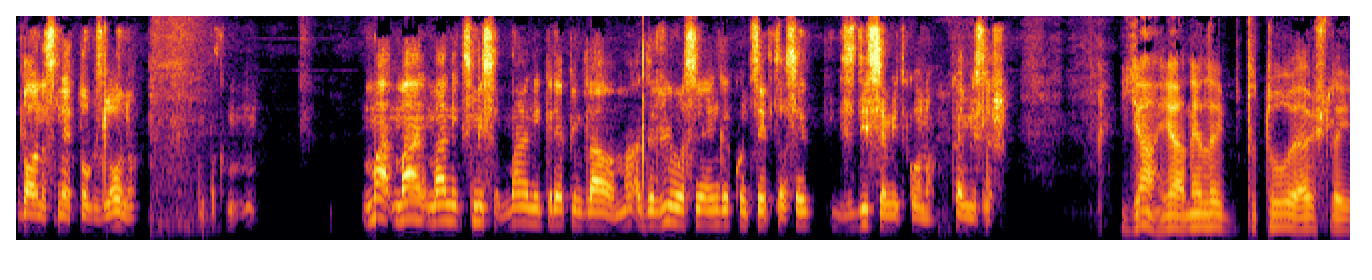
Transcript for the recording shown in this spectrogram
danes ne tako zelo, no. ampak ima, nek smisel, ima nek rep in glava, ima, držimo se enega koncepta, vse zdi se mi tako. No. Kaj misliš? Ja, ja ne, lej, to, to je, lej,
